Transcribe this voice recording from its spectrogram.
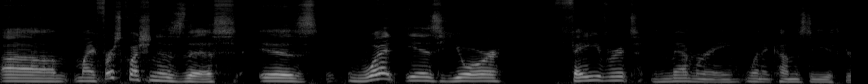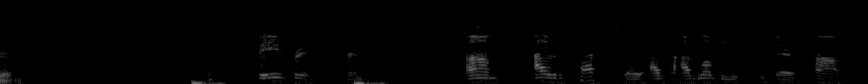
Um, my first question is this: is what is your favorite memory when it comes to youth group? Favorite memory. Um, I would have to say I I love the youth group there. Um, it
